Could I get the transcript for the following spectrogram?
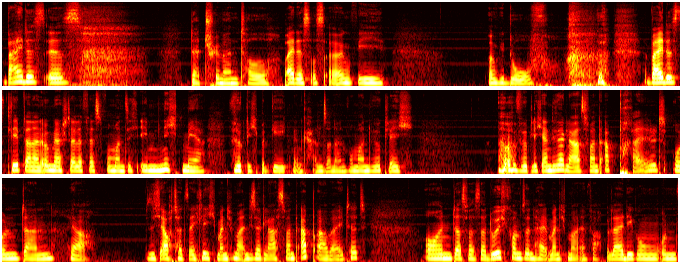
Beides ist detrimental. Beides ist irgendwie, irgendwie doof. Beides klebt dann an irgendeiner Stelle fest, wo man sich eben nicht mehr wirklich begegnen kann, sondern wo man wirklich, wirklich an dieser Glaswand abprallt und dann, ja, sich auch tatsächlich manchmal an dieser Glaswand abarbeitet. Und das, was da durchkommt, sind halt manchmal einfach Beleidigungen und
